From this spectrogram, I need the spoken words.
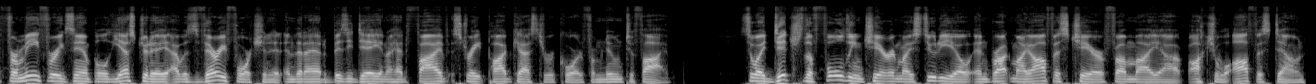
For me, for example, yesterday I was very fortunate in that I had a busy day and I had five straight podcasts to record from noon to five. So I ditched the folding chair in my studio and brought my office chair from my uh, actual office down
